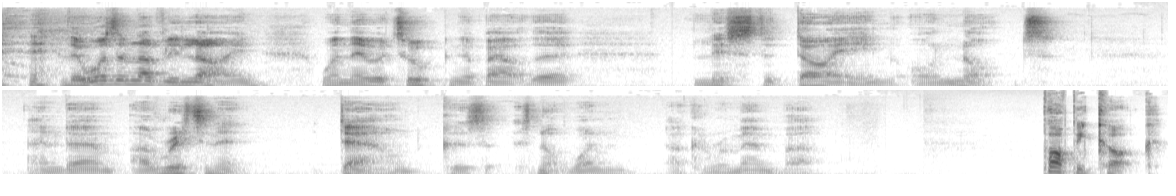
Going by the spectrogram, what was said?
there was a lovely line when they were talking about the list of dying or not, and um, I've written it down because it's not one I can remember. Poppycock,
